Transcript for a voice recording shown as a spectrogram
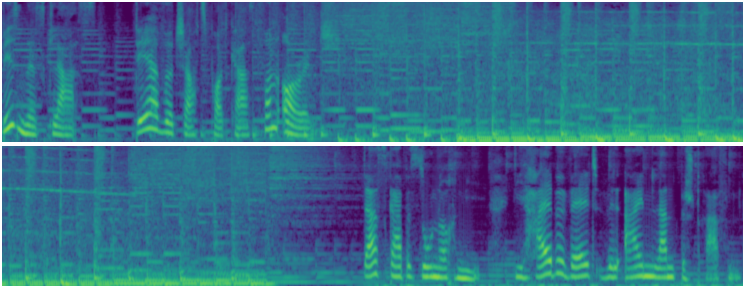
Business Class, der Wirtschaftspodcast von Orange. Das gab es so noch nie. Die halbe Welt will ein Land bestrafen.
